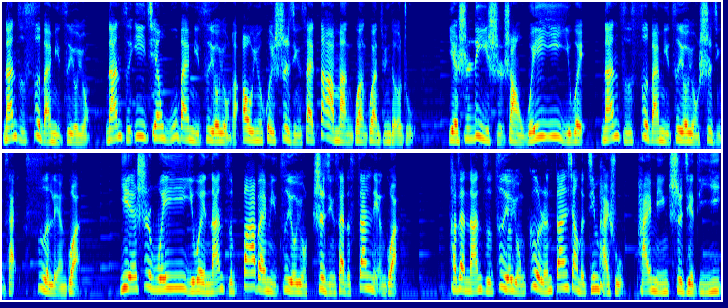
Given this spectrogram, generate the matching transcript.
男子四百米自由泳、男子一千五百米自由泳的奥运会世锦赛大满贯冠军得主，也是历史上唯一一位男子四百米自由泳世锦赛四连冠，也是唯一一位男子八百米自由泳世锦赛的三连冠。他在男子自由泳个人单项的金牌数排名世界第一。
